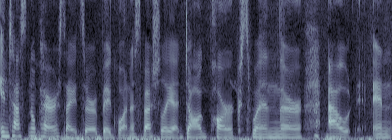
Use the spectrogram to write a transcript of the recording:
intestinal parasites are a big one, especially at dog parks when they're out and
